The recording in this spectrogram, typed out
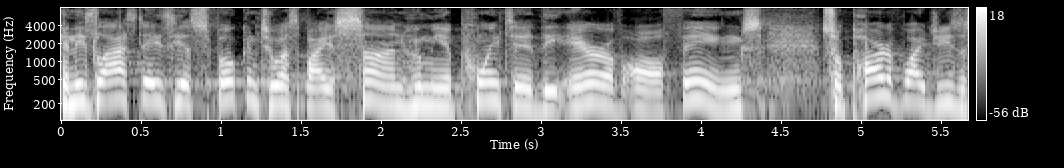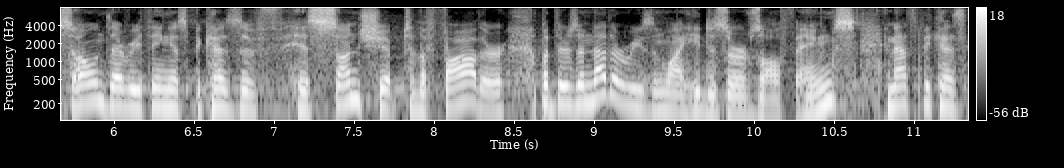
In these last days, he has spoken to us by his Son, whom he appointed the heir of all things. So, part of why Jesus owns everything is because of his sonship to the Father. But there's another reason why he deserves all things, and that's because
